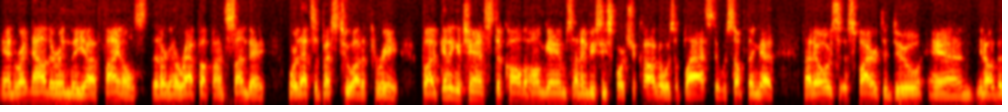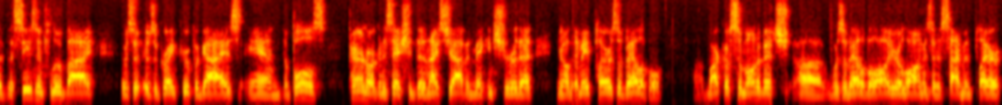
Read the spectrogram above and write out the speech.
And right now, they're in the uh, finals that are going to wrap up on Sunday, where that's the best two out of three. But getting a chance to call the home games on NBC Sports Chicago was a blast. It was something that, that I always aspired to do. And, you know, the, the season flew by. It was, a, it was a great group of guys. And the Bulls parent organization did a nice job in making sure that, you know, they made players available. Marko Simonovic uh, was available all year long as an assignment player.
